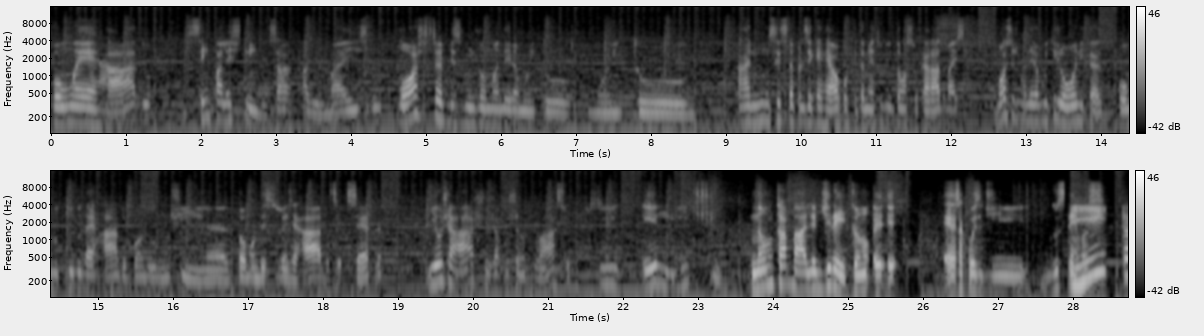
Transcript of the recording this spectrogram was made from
como é errado sem palestrinha, sabe? Mas mostra mesmo de uma maneira muito, muito... Ai, não sei se dá pra dizer que é real, porque também é tudo tão açucarado, mas mostra de maneira muito irônica como tudo dá errado quando, enfim, é, tomam decisões erradas, etc. E eu já acho, já puxando pro Márcio, que Elite não trabalha direito. não- é- é- essa coisa de dos temas. Eita!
